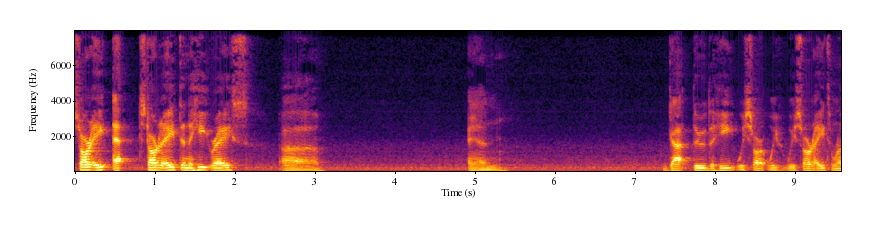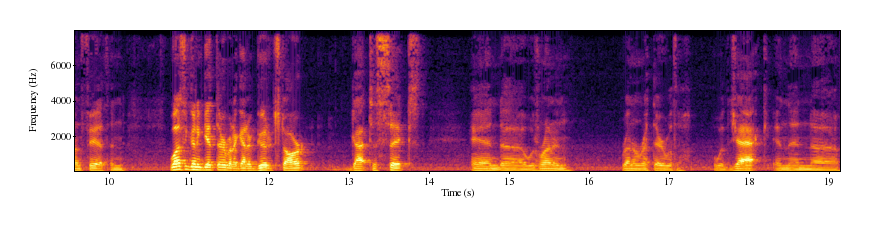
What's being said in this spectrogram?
started eight, started eighth in the heat race, uh, and got through the heat. We start we we started eighth and run fifth, and wasn't going to get there, but I got a good start. Got to sixth, and uh, was running running right there with with Jack, and then uh,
